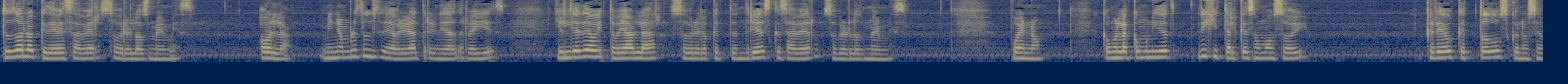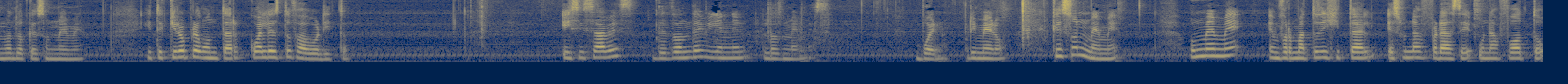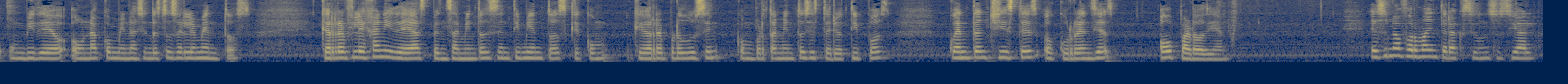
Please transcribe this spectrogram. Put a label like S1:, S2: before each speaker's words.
S1: Todo lo que debes saber sobre los memes. Hola, mi nombre es Dulce Gabriela Trinidad Reyes y el día de hoy te voy a hablar sobre lo que tendrías que saber sobre los memes. Bueno, como la comunidad digital que somos hoy, creo que todos conocemos lo que es un meme. Y te quiero preguntar cuál es tu favorito. Y si sabes de dónde vienen los memes. Bueno, primero, ¿qué es un meme? Un meme en formato digital es una frase, una foto, un video o una combinación de estos elementos que reflejan ideas, pensamientos y sentimientos que, reproducen comportamientos y estereotipos, cuentan chistes, ocurrencias o parodian. Es una forma de interacción social.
